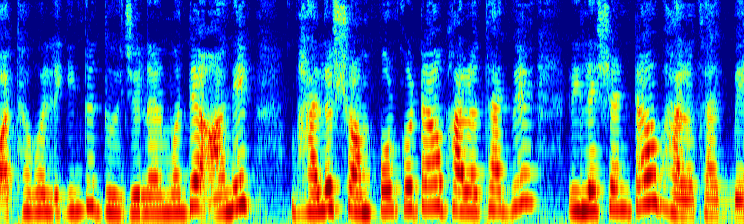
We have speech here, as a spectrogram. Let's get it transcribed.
কথা বললে কিন্তু দুইজনের মধ্যে অনেক ভালো সম্পর্কটাও ভালো থাকবে রিলেশনটাও ভালো থাকবে।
